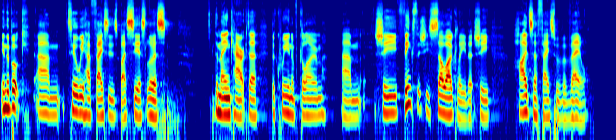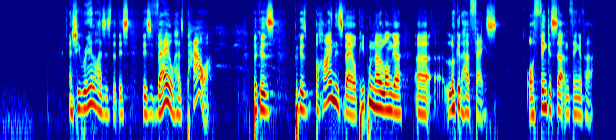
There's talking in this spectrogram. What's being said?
In the book um, Till We Have Faces by C.S. Lewis, the main character, the Queen of Glome, um, she thinks that she's so ugly that she hides her face with a veil. And she realizes that this, this veil has power because, because behind this veil, people no longer uh, look at her face or think a certain thing of her.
